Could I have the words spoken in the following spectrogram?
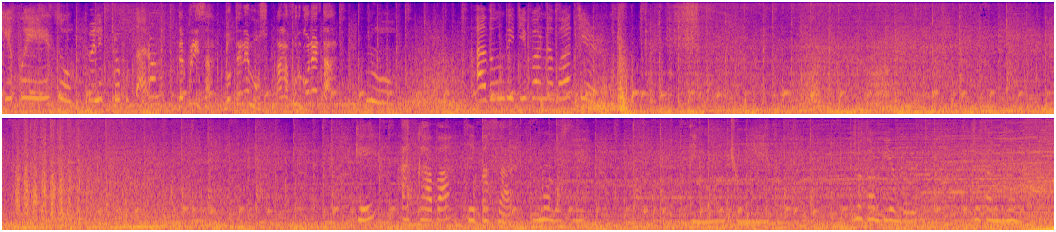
¿Qué fue eso? ¿Lo electrocutaron? ¡Deprisa! ¡Lo tenemos! ¡A la furgoneta! No. ¿A dónde llevan a Badger? Acaba de pasar? No lo sé. Tengo mucho miedo. Yo también, Birdie. Yo también.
